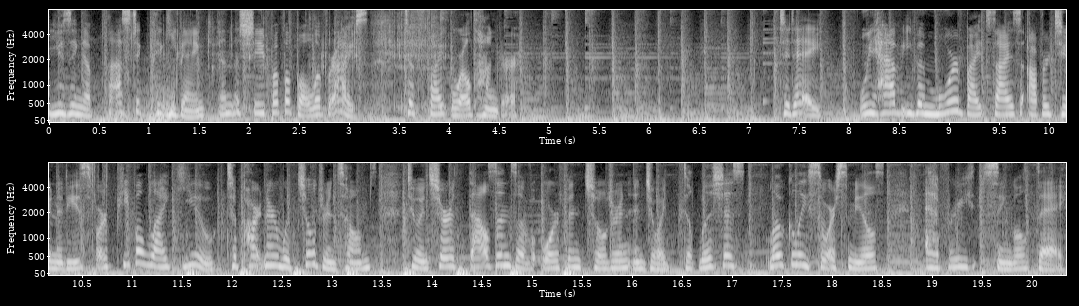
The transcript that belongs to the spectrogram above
using a plastic piggy bank in the shape of a bowl of rice to fight world hunger. Today, we have even more bite sized opportunities for people like you to partner with children's homes to ensure thousands of orphaned children enjoy delicious, locally sourced meals every single day.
